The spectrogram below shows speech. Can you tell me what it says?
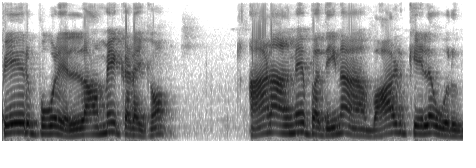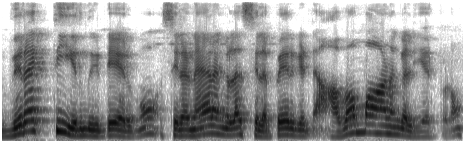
பேர் புகழ் எல்லாமே கிடைக்கும். ஆனாலுமே பார்த்திங்கன்னா வாழ்க்கையில் ஒரு விரக்தி இருந்துக்கிட்டே இருக்கும். சில நேரங்களில் சில பேர்கிட்ட அவமானங்கள் ஏற்படும்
